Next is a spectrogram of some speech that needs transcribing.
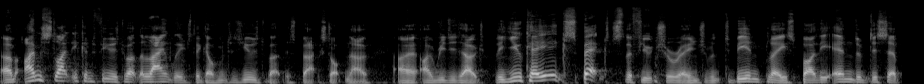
Um, I'm slightly confused about the language the government has used about this backstop now. I, I read it out. The UK expects the future arrangement to be in place by the end of December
